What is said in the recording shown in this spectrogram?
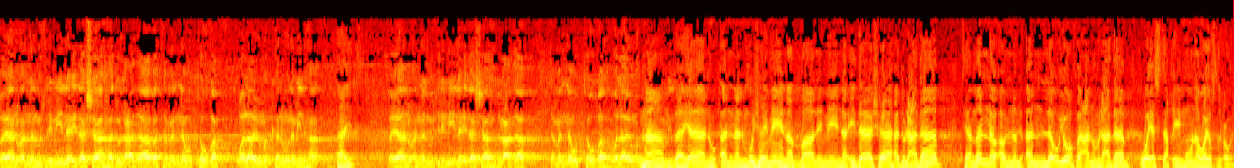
بيان أن المجرمين إذا شاهدوا العذاب تمنوا التوبة ولا يمكنون منها. أعيد. بيان أن المجرمين إذا شاهدوا العذاب تمنوا التوبة ولا يمكنون نعم بيان أن المجرمين الظالمين إذا شاهدوا العذاب تمنوا أن لو يغفى عنهم العذاب ويستقيمون ويصلحون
